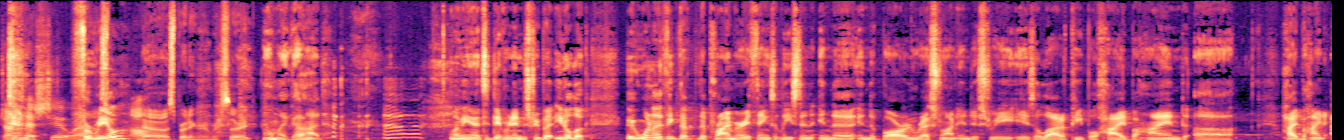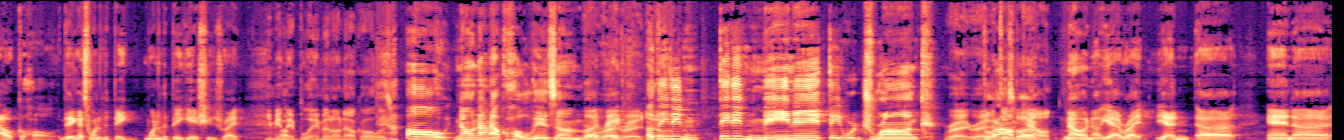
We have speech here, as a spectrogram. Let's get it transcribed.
John Tesh too. Wow. For real? No, spreading rumors. Sorry. Oh my God. I mean, it's a different industry, but you know, look, uh, one of the things, the, the primary things, at least in, in the in the bar and restaurant industry, is a lot of people hide behind uh, hide behind alcohol. I think that's one of the big one of the big issues, right? You mean they blame it on alcoholism? Oh no, not alcoholism, but Right, like, right, oh, they didn't they didn't mean it. They were drunk. Right, right, Blah blah. count. No, no, yeah, right, yeah, uh, and uh,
